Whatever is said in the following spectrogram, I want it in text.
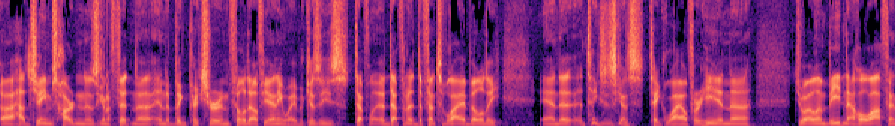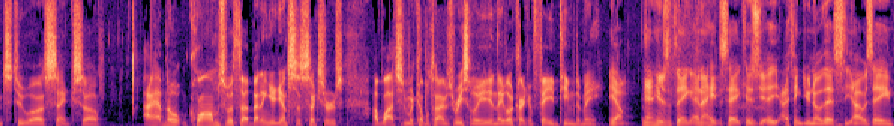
uh, how James Harden is going to fit in the in the big picture in Philadelphia anyway, because he's definitely a definite defensive liability, and uh, it takes it's going to take a while for he and uh, Joel Embiid and that whole offense to uh, sync. So I have no qualms with uh, betting against the Sixers. I've watched them a couple times recently, and they look like a fade team to me. Yeah, and here's the thing, and I hate to say it because I think you know this. I was a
